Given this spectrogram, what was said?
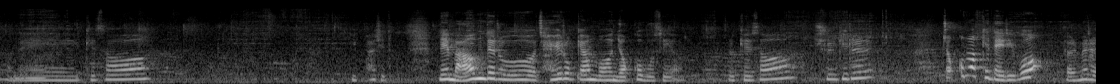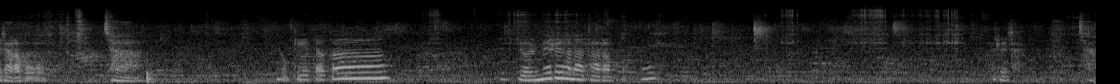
그다음에 이렇게 해서 이파리도 내 마음대로 자유롭게 한번 엮어 보세요. 이렇게 해서 줄기를 조그맣게 내리고 열매를 달아보고 자 여기에다가 열매를 하나 달아보고 열매를 달. 자,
